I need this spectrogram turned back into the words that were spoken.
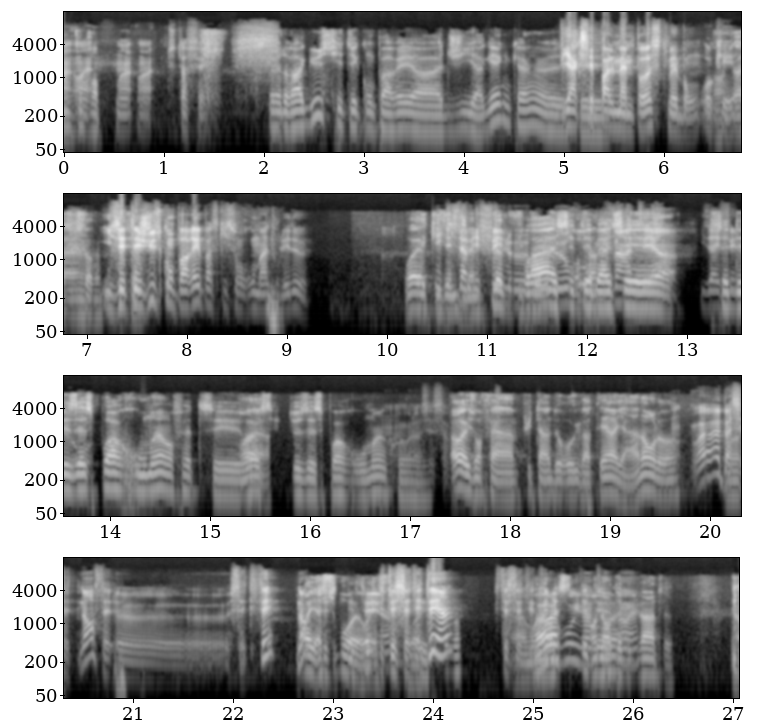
ne comprends ouais, ouais, ouais, tout à fait. Dragus, il était comparé à G à Genk. Hein, Bien que c'est pas le même poste, mais bon, ok. pas. Ils étaient juste comparés parce qu'ils sont roumains tous les deux. Ouais, qu'ils du avaient fait le, Ouais, Euro c'était- bah, 2021. c'est- des espoirs roumains, en fait. C'est ouais, Voilà. deux espoirs roumains, quoi. ça. Ah ouais, ils ont fait un putain d'Euro U21 il y a un an là. Ouais, ouais, bah Ouais. c'est- non, c'est euh, cet été. Non, Ouais, il y a c'est six mois, cet ouais. été, C'était cet Ouais, été, hein c'était cet Ah, été. ouais, ouais, c'était- On est U21, en ouais. 2020. Ouais,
